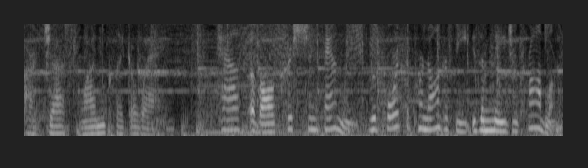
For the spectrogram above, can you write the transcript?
are just one click away. Half of all Christian families report that pornography is a major problem,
